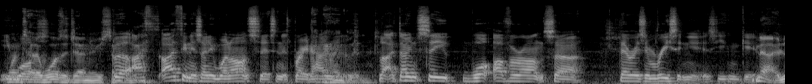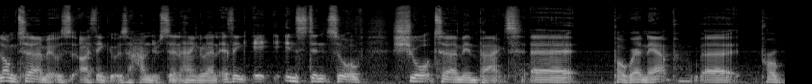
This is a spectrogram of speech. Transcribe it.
He Montella was. was a January signing. But I, th- I think there's only one answer to this, and it's Brede Brede Hangeland. Hangeland. Like I don't see what other answer there is in recent years you can give. No, long term it was. I think it was 100% Hangeland. I think it, instant sort of short term impact. Uh, Paul Redknapp, uh, Pro,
